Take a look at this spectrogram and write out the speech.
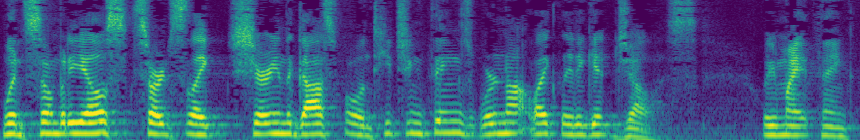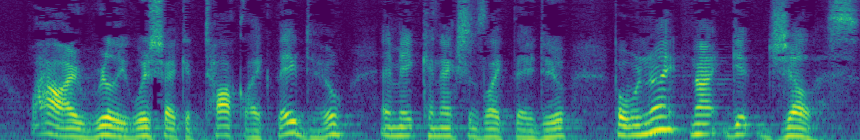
When somebody else starts like sharing the gospel and teaching things, we're not likely to get jealous we might think, wow, I really wish I could talk like they do and make connections like they do. But we might not get jealous.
